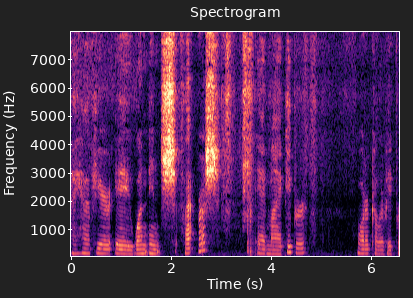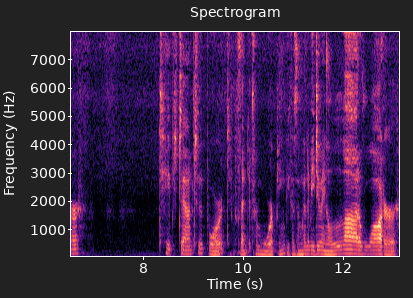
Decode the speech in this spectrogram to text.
I have here a one inch flat brush and my paper, watercolor paper, taped down to the board to prevent it from warping because I'm going to be doing a lot of water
